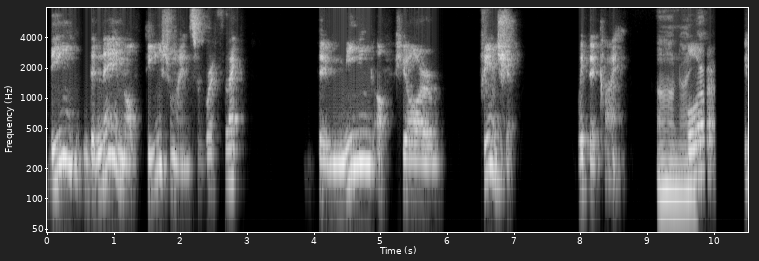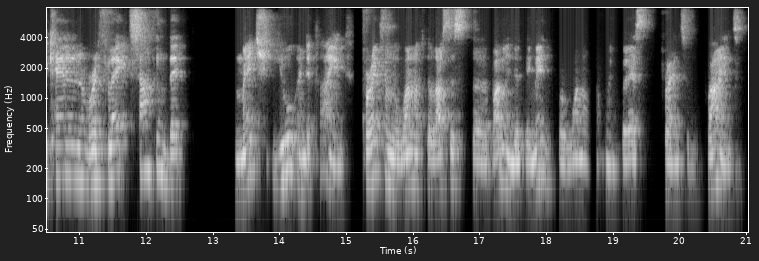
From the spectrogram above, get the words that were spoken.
the, the name of the instruments reflect the meaning of your friendship with the client. Oh, nice. Or it can reflect something that match you and the client. For example, one of the last uh, violin that they made for one of my best friends and clients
